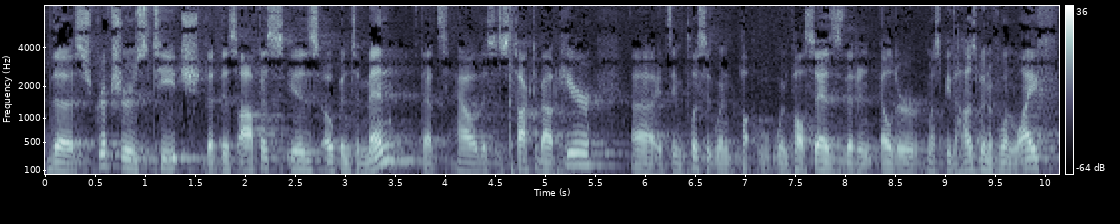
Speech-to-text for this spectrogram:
The scriptures teach that this office is open to men. That's how this is talked about here. Uh, it's implicit when Paul, when Paul says that an elder must be the husband of one wife.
